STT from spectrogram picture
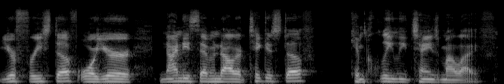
your free stuff or your $97 ticket stuff completely changed my life.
